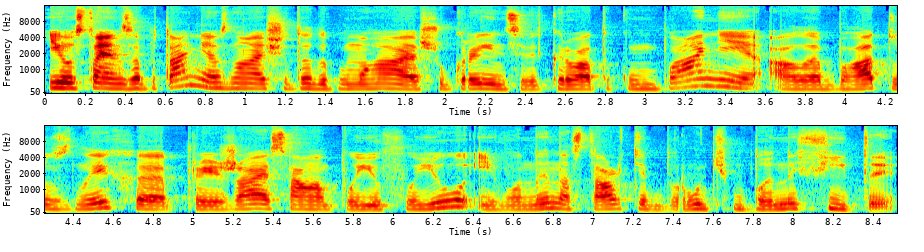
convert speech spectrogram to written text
І останнє запитання. Я знаю, що ти допомагаєш українцям відкривати компанії, але багато з них е, приїжджає саме по юфою, і вони на старті беруть бенефіти.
